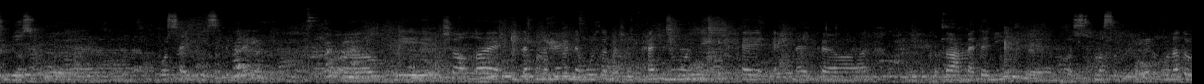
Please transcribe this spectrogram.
سيوس وبورسعيد واسكندرية آه، وإن شاء الله إحنا ده كنا بنعمل نموذج عشان إن هو ناجح آه، إحنا كقطاع مدني مؤسسة مصر الخير وندعو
